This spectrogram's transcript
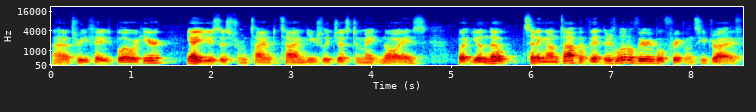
uh, three-phase blower here. Yeah, I use this from time to time, usually just to make noise. But you'll note, sitting on top of it, there's a little variable frequency drive.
